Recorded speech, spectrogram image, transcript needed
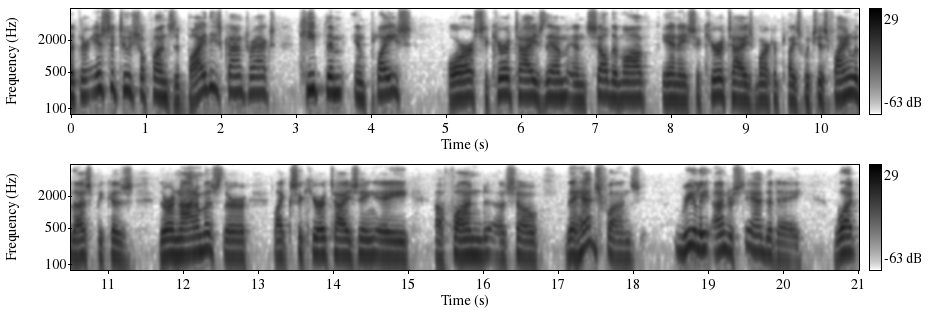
But they're institutional funds that buy these contracts, keep them in place, or securitize them and sell them off in a securitized marketplace, which is fine with us because they're anonymous. They're like securitizing a, a fund. Uh, so the hedge funds really understand today what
